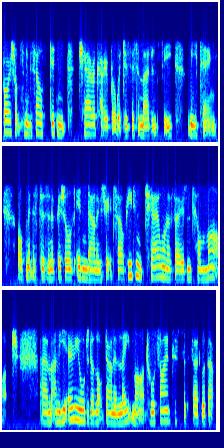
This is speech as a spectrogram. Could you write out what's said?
Boris Johnson himself didn't chair a cobra, which is this emergency meeting of ministers and officials in Downing Street itself. He didn't chair one of those until March, um, and he only ordered a lockdown in late March. Well, scientists have said, well, that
